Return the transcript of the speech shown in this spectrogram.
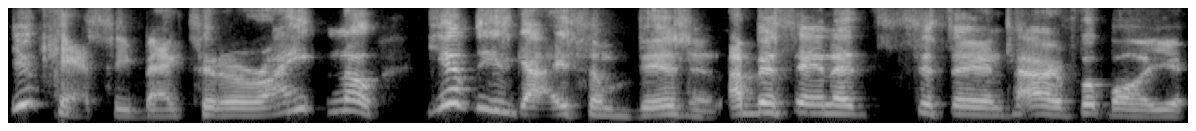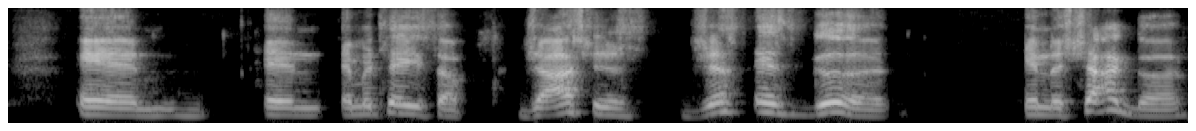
you can't see back to the right. No, give these guys some vision. I've been saying that since the entire football year. And and let me tell you something. Josh is just as good in the shotgun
